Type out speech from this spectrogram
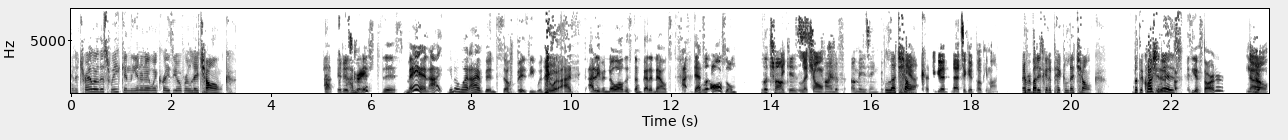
in a trailer this week, and the internet went crazy over Lechonk. I- It is I great. missed this, man. I, you know what? I have been so busy with doing. I, I didn't even know all this stuff got announced. I, that's What- awesome. Lechonk is Lechonk. kind of amazing. Lechonk. Yeah, that's a good. That's a good Pokemon. everybody's going to pick Lechonk. But the question Is, it is, a, is he a starter? No,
